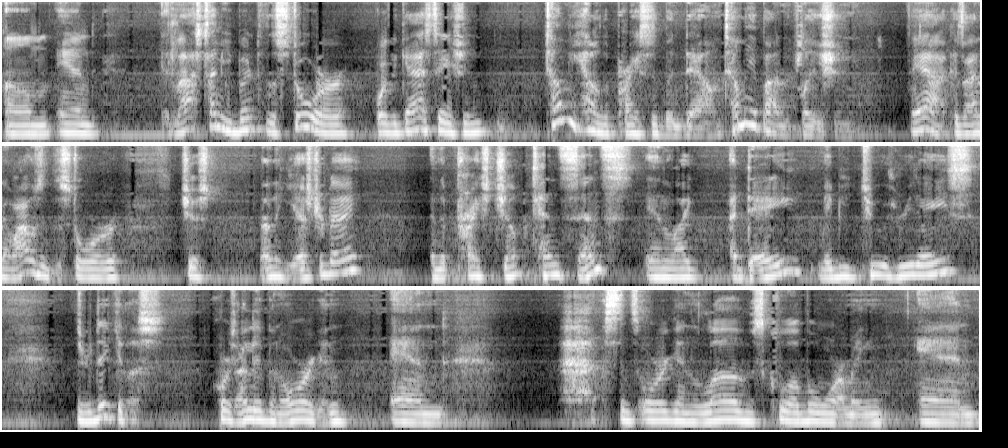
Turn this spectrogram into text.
Um, and last time you went to the store or the gas station, tell me how the price has been down. Tell me about inflation. Yeah, because I know I was at the store just, I think yesterday and the price jumped 10 cents in like a day, maybe two or three days. It's ridiculous. Of course, I live in Oregon, and since Oregon loves global warming and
